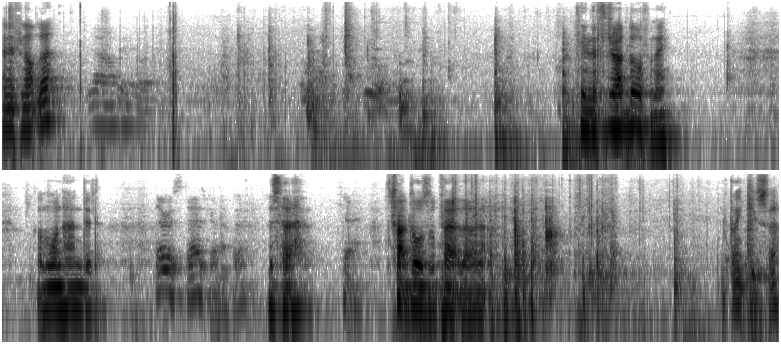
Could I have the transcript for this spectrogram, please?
Anything up there? Yeah, I'm big Can you lift the trap door for me? I'm one handed. There is stairs going up there. Is there? Yeah. Trap doors look better though, innit? Thank you, sir.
